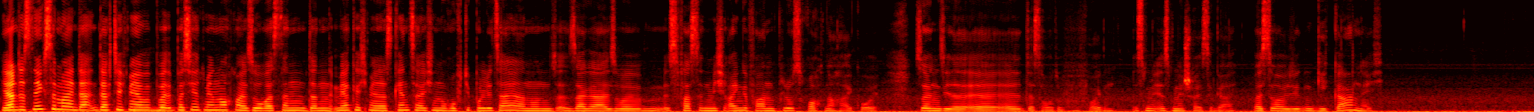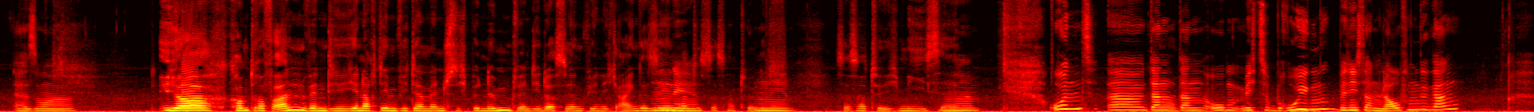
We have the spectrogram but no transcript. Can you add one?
Ja, das nächste Mal da, dachte ich mir, mhm. passiert mir nochmal sowas, dann, dann merke ich mir das Kennzeichen, rufe die Polizei an und sage, also ist fast in mich reingefahren, plus roch nach Alkohol. Sollen sie äh, äh, das Auto verfolgen? Ist mir, ist mir scheißegal. Weißt du, geht gar nicht. Also. Ja, kommt drauf an, wenn die, je nachdem, wie der Mensch sich benimmt, wenn die das irgendwie nicht eingesehen nee. hat, ist das natürlich. Nee. Das ist natürlich mies, ey. Ja. Und äh, dann, oh. dann, um mich zu beruhigen, bin ich dann laufen gegangen.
